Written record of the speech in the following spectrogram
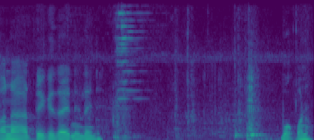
con à, tùy cái dây lên đây đi. Buộc vào luôn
